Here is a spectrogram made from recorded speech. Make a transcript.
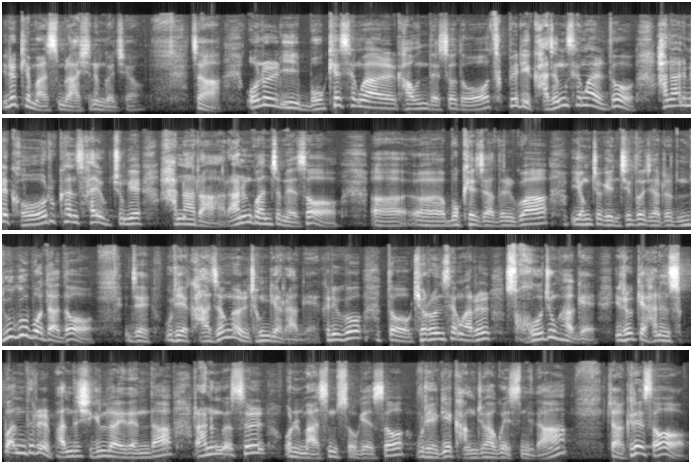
이렇게 말씀을 하시는 거죠. 자 오늘 이 목회 생활 가운데서도 특별히 가정 생활도 하나님의 거룩한 사역 중에 하나라라는 관점에서 어, 어, 목회자들과 영적인 지도자들은 누구보다도 이제 우리의 가정 가정을 정결하게 그리고 또 결혼 생활을 소중하게 이렇게 하는 습관들을 반드시 길러야 된다라는 것을 오늘 말씀 속에서 우리에게 강조하고 있습니다. 자, 그래서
